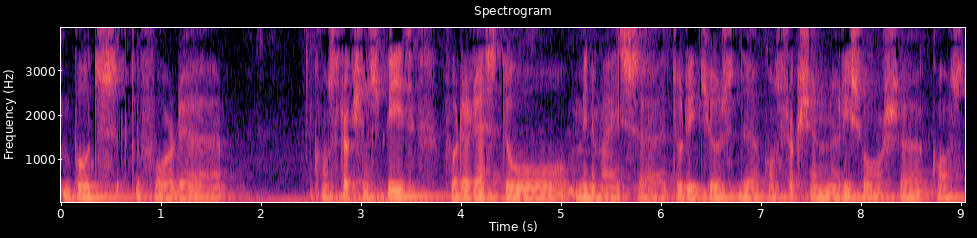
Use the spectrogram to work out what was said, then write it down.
boots for the construction speed. For the rest to minimize uh, to reduce the construction resource uh, cost.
